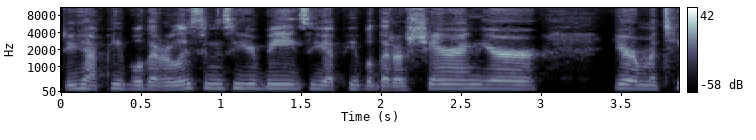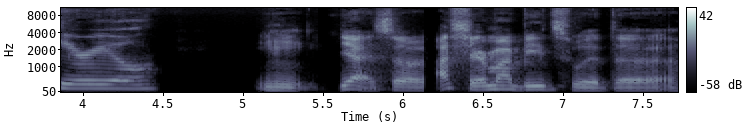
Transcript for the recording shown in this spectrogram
do you have people that are listening to your beats do you have people that are sharing your your material mm-hmm. yeah so i share my beats with uh,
